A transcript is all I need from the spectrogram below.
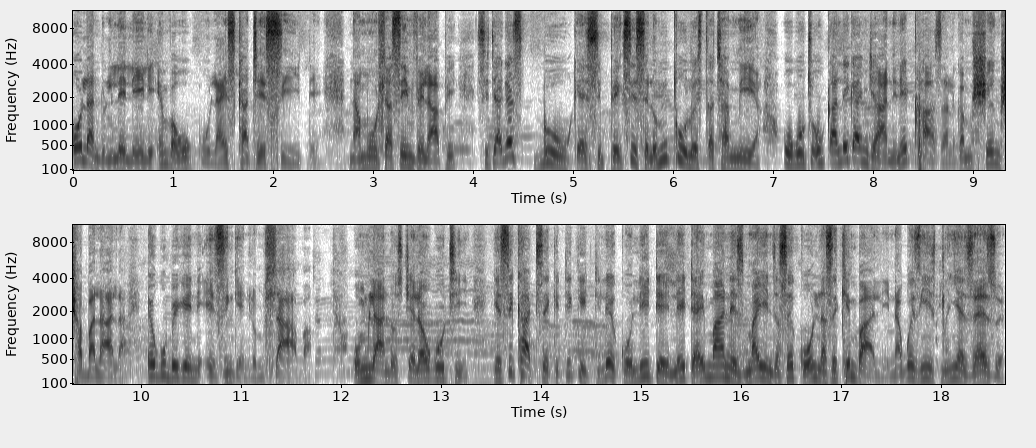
olandulele leli emva kokugula isikhathi eside. Namuhla simvelaphi sithi ake sibuke sibhekisise lo mculo wesicathamiya ukuthi uqale kanjani neqhaza likaMshengu Shabalala ekubekeni ezingeni lomhlaba. Umlando sitshela ukuthi ngesikhathi segidigidi legolide nedayimane ezimayini zaseGoli naseKimberley nakwezinye izingxenye zezwe.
